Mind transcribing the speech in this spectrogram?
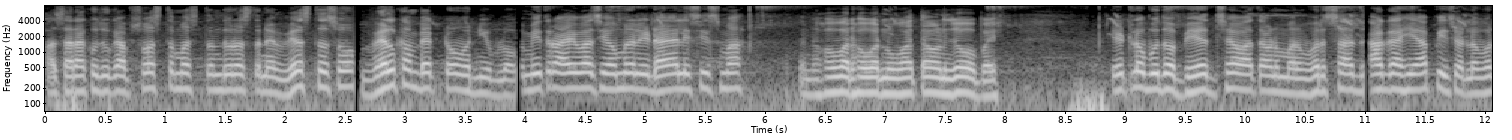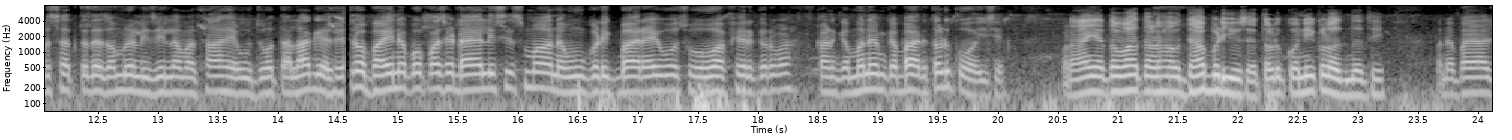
આશા રાખું છું કે આપ સ્વસ્થ મસ્ત તંદુરસ્ત અને વ્યસ્ત છો. Welcome back to our new blog મિત્રો આવ્યા છે અમરેલી ડાયાલિસિસમાં અને હવાર હવારનું વાતાવરણ જોવો ભાઈ. એટલો બધો ભેદ છે વાતાવરણમાં. વરસાદ આગાહી આપી છે, એટલે વરસાદ કદાચ અમરેલી જિલ્લામાં થાય એવું જોતા લાગે છે. મિત્રો, ભાઈને પપ્પા છે ડાયાલિસિસમાં અને હું ઘડીક બહાર આવ્યો છું હવા ફેર કરવા. કારણ કે મને એમ કે બહાર તડકો હોય છે. પણ અહીંયા તો વાતાવરણ હાવ ધાબડ્યું છે, તડકો નીકળો જ નથી. અને ભાઈ, આજ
